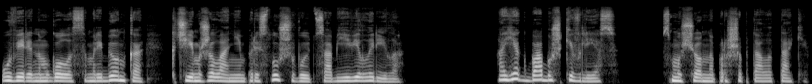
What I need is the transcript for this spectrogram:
уверенным голосом ребенка, к чьим желаниям прислушиваются, объявила Рила. «А я к бабушке в лес», — смущенно прошептала Таки.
